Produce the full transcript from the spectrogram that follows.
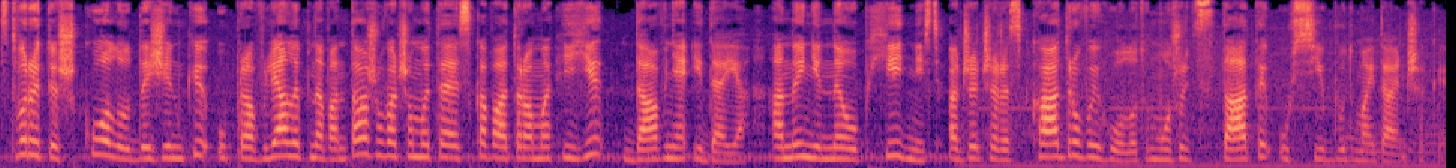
Створити школу, де жінки управляли б навантажувачами та ескаваторами. Її давня ідея. А нині необхідність, адже через кадровий голод можуть стати усі будмайданчики.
